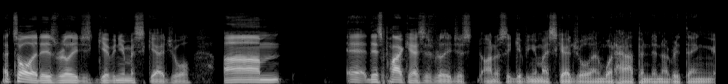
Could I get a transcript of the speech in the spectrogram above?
That's all it is, really. Just giving you my schedule. Um, uh, this podcast is really just honestly giving you my schedule and what happened and everything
